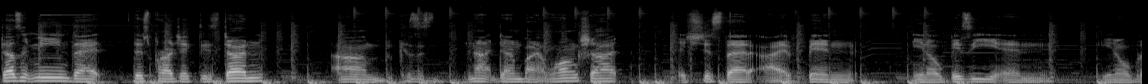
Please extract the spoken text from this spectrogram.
doesn't mean that this project is done um, because it's not done by a long shot. It's just that I've been, you know, busy and you know, over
